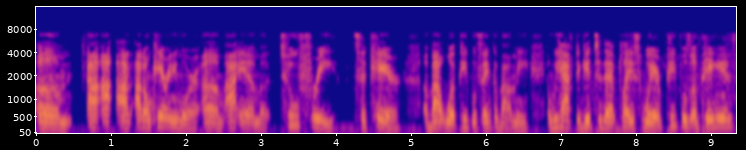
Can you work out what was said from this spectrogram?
um, I I I don't care anymore. Um, I am too free to care about what people think about me. And we have to get to that place where people's opinions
